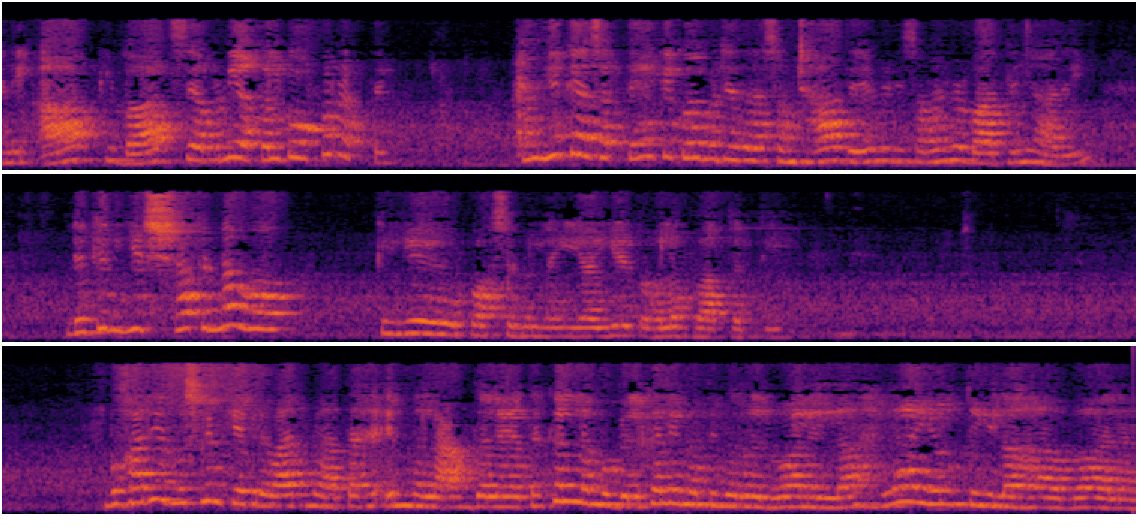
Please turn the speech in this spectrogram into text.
یعنی آپ کی بات سے اپنی عقل کو اوپر رکھتے ہیں۔ ہم یہ کہہ سکتے ہیں کہ کوئی مجھے ذرا سمجھا دے، میری سمجھ میں بات نہیں آ رہی، لیکن یہ شک نہ ہو کہ یہ پاسبل نہیں، یا یہ تو غلط بات لگتی۔ ہے بخاری اور مسلم کی ایک روایت میں آتا ہے ان العبد لا يتكلم بالكلمه من رضوان الله لا يلقي لها بالا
